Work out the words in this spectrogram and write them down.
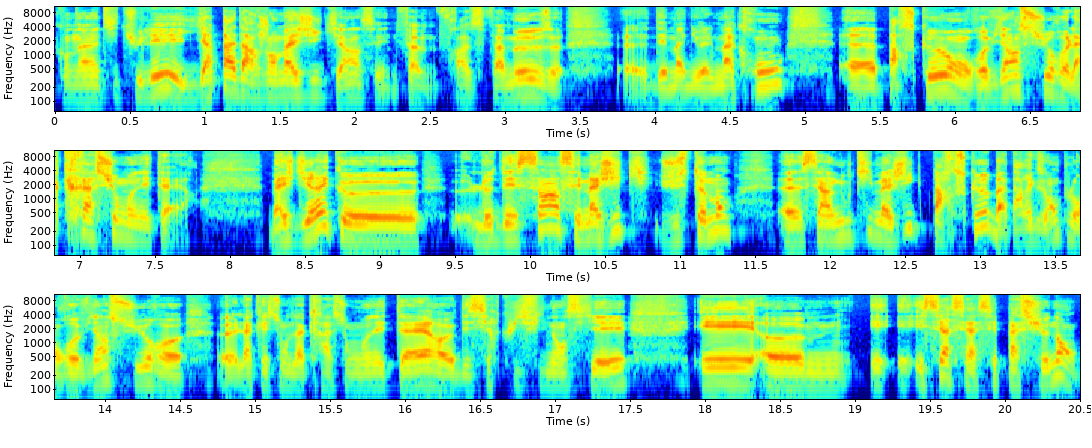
qu'on a intitulé « Il n'y a pas d'argent magique hein. C'est une phrase fameuse d'Emmanuel Macron, parce qu'on revient sur la création monétaire. Ben, je dirais que le dessin, c'est magique, justement. Euh, c'est un outil magique parce que, bah, par exemple, on revient sur euh, euh, la question de la création monétaire, des circuits financiers, et, et, ça, c'est assez passionnant.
